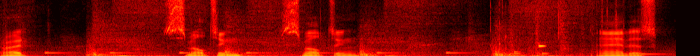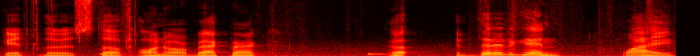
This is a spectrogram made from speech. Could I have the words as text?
Alright. Smelting. Smelting. And let's get the stuff on our backpack. Uh, it did it again. Why?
